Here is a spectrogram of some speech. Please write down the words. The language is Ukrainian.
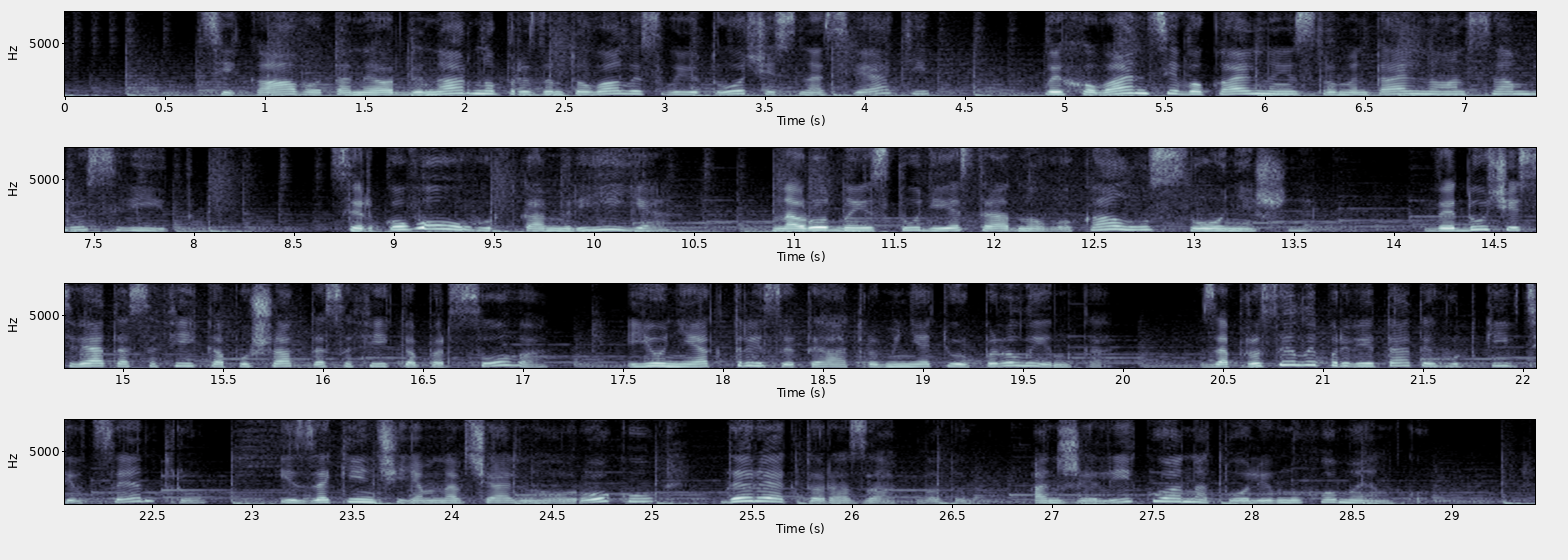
Цікаво та неординарно презентували свою творчість на святі вихованці вокально-інструментального ансамблю Світ, циркового гуртка Мрія, народної студії естрадного вокалу Соняшник. Ведучі свята Софійка Пушак та Софійка Персова, юні актриси театру мініатюр Перлинка, запросили привітати гуртківців центру із закінченням навчального року директора закладу Анжеліку Анатолівну Хоменко.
